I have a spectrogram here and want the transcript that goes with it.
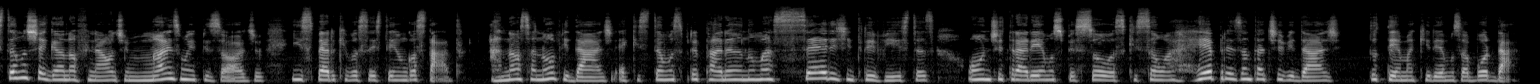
Estamos chegando ao final de mais um episódio e espero que vocês tenham gostado. A nossa novidade é que estamos preparando uma série de entrevistas onde traremos pessoas que são a representatividade do tema que iremos abordar,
